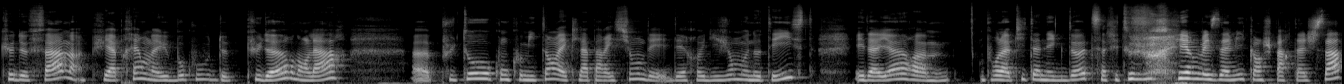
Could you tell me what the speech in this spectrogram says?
que de femmes. Puis après, on a eu beaucoup de pudeur dans l'art. Euh, plutôt concomitant avec l'apparition des, religions monothéistes. Et d'ailleurs, euh, pour la petite anecdote, ça fait toujours rire mes amis quand je partage ça.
